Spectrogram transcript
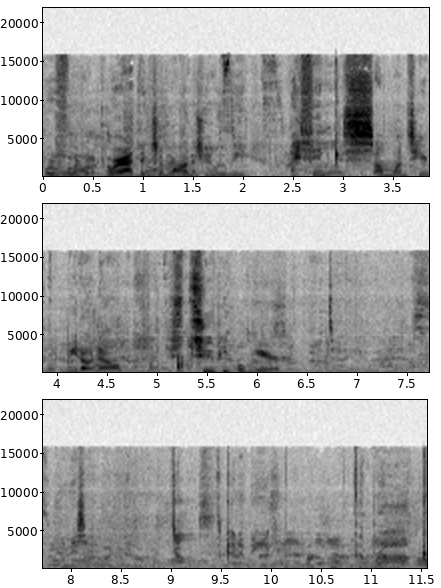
We're vlog. We're at the Jumanji movie. I think someone's here, but we don't know. There's two people here. I'll tell you who it is. Who is it? Tell us it's gonna be The Rock.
